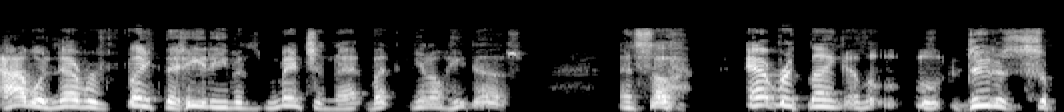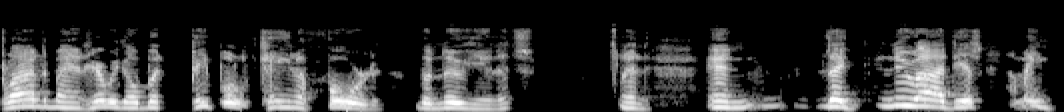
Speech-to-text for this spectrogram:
I would never think that he'd even mention that, but, you know, he does. And so everything due to supply and demand, here we go, but people can't afford the new units. And, and they, new ideas. I mean,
